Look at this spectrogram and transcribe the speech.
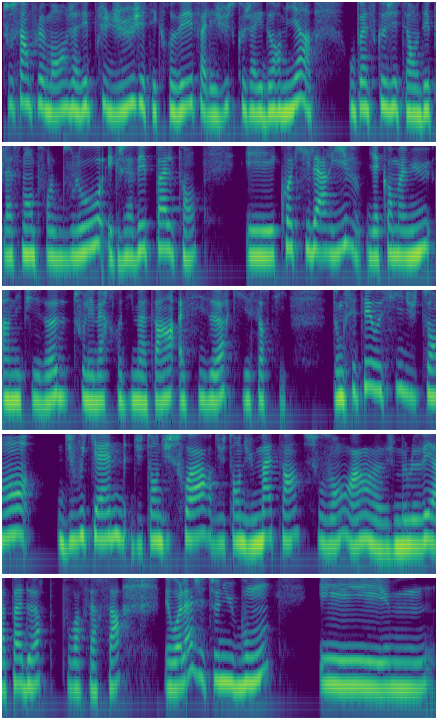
Tout simplement, j'avais plus de jus, j'étais crevée, fallait juste que j'aille dormir, ou parce que j'étais en déplacement pour le boulot et que j'avais pas le temps. Et quoi qu'il arrive, il y a quand même eu un épisode tous les mercredis matins à 6 heures qui est sorti. Donc c'était aussi du temps du week-end, du temps du soir, du temps du matin, souvent. Hein. Je me levais à pas d'heure pour pouvoir faire ça. Mais voilà, j'ai tenu bon. Et hum,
